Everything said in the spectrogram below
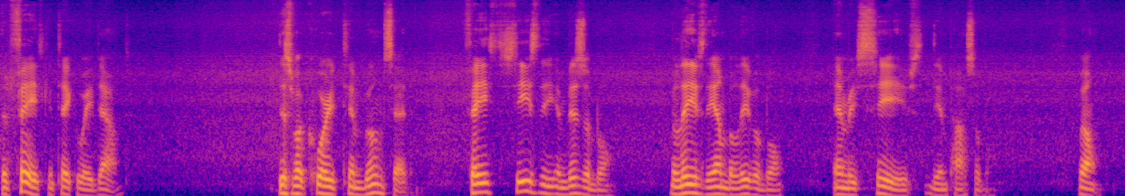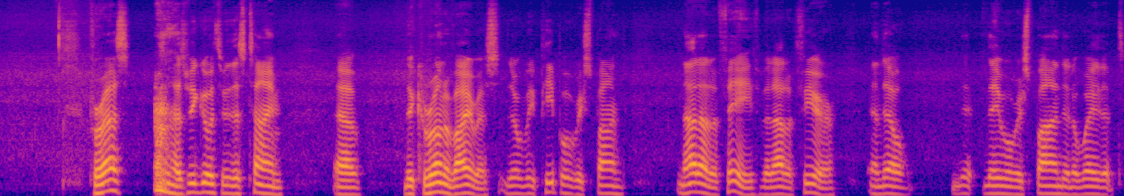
that faith can take away doubt. This is what Corrie ten Boom said. Faith sees the invisible, believes the unbelievable, and receives the impossible. Well, for us, as we go through this time, uh, the coronavirus, there will be people who respond not out of faith but out of fear, and they'll they will respond in a way that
